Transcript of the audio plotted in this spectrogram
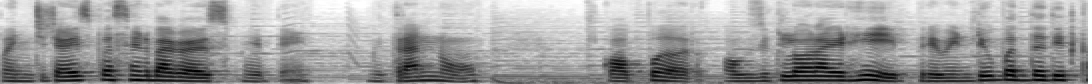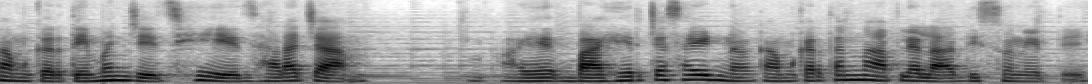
पंचेचाळीस पर्सेंट बघावयास मिळते. मित्रांनो कॉपर ऑक्झिक्लोराईड हे प्रिव्हेंटिव्ह पद्धतीत काम करते. म्हणजेच हे झाडाच्या बाहेर बाहेरच्या साईडनं काम करताना आपल्याला दिसून येते.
